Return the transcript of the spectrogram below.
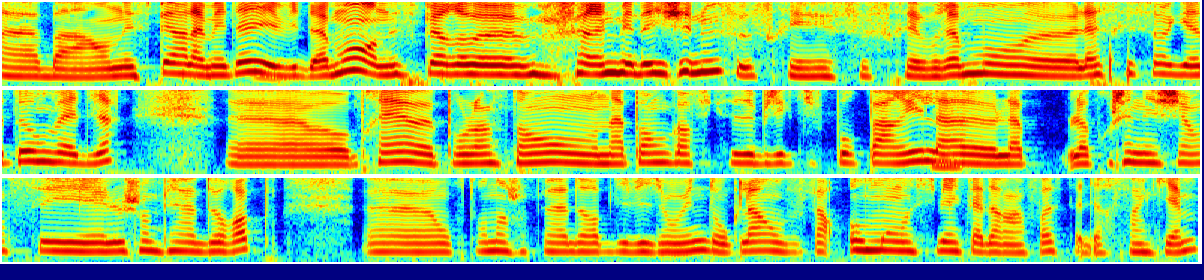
Euh, bah, on espère la médaille, évidemment. On espère euh, faire une médaille chez nous. Ce serait, ce serait vraiment euh, la cerise sur le gâteau, on va dire. Après, pour l'instant, on n'a pas encore fixé d'objectif pour Paris. Là, euh, la, la prochaine échéance, c'est le championnat d'Europe. On retourne en championnat d'Europe Division 1. Donc là, on veut faire au moins aussi bien que la dernière fois, c'est-à-dire cinquième.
